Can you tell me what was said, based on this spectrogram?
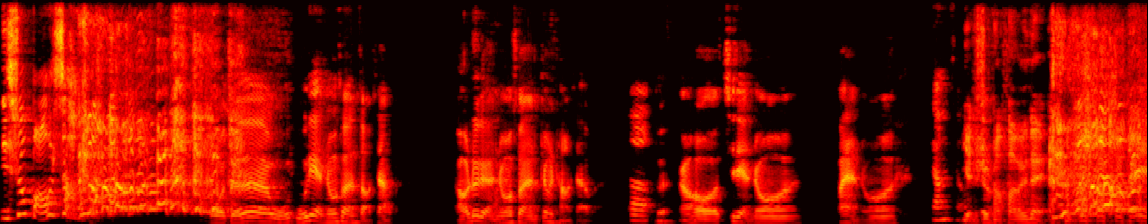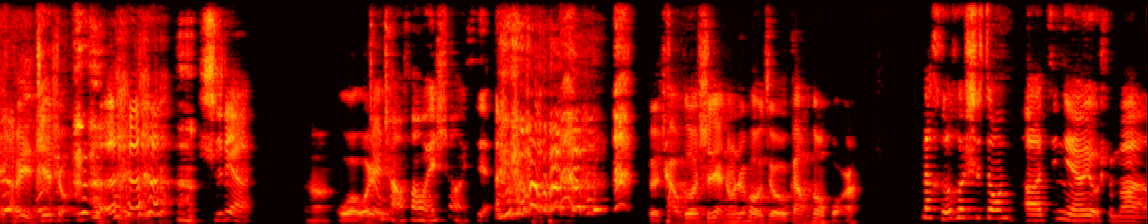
你说保守了，我觉得五五点钟算早下班，然后六点钟算正常下班。嗯，对，然后七点钟、八点钟也是正常范围内。可以可以接受，可以接受。十点嗯，我我正常范围上限。对，差不多十点钟之后就干不动活儿。那和和师兄呃今年有什么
